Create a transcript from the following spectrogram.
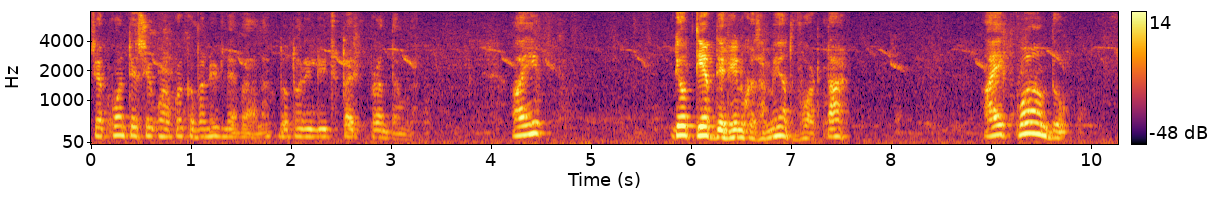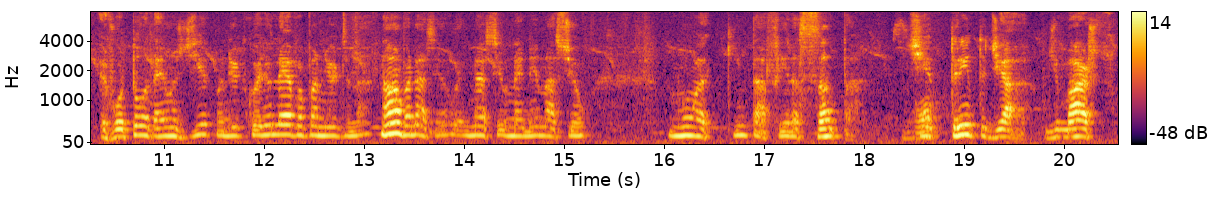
Se acontecer alguma coisa com a Vanille, leva lá, o doutor Elídio está plantão lá. Aí, deu tempo dele ir no casamento, voltar. Aí quando ele voltou, daí uns dias, quando ele coisa, leva a Vanilde lá. Não, vai nascer, nasceu, o neném nasceu numa quinta-feira santa, dia 30 de, a- de março.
